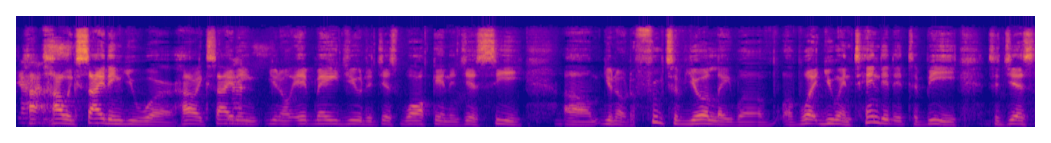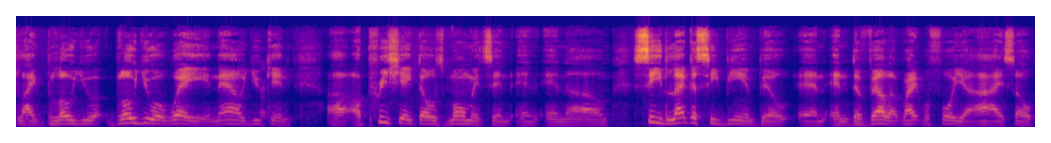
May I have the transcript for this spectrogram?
yes. how, how, exciting you were, how exciting yes. you know it made you to just walk in and just see, um, you know, the fruits of your labor of, of, what you intended it to be, to just like blow you blow you away, and now you can uh, appreciate those moments and and and um, see legacy being built and and develop right before your eyes. So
